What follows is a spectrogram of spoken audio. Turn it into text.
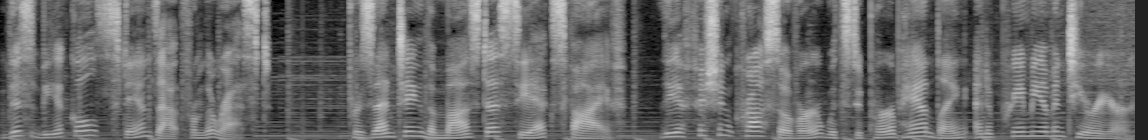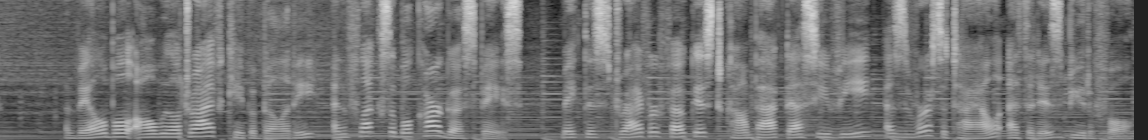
this vehicle stands out from the rest. Presenting the Mazda CX-5, the efficient crossover with superb handling and a premium interior. Available all-wheel drive capability and flexible cargo space make this driver-focused compact SUV as versatile as it is beautiful.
